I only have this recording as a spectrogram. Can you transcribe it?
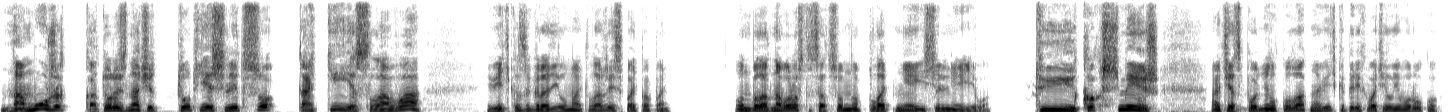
На мужа, который, значит, тут есть лицо. Такие слова... Витька загородил мать. Ложись спать, папань. Он был одного роста с отцом, но плотнее и сильнее его. Ты как смеешь? Отец поднял кулак, но Витька перехватил его руку.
